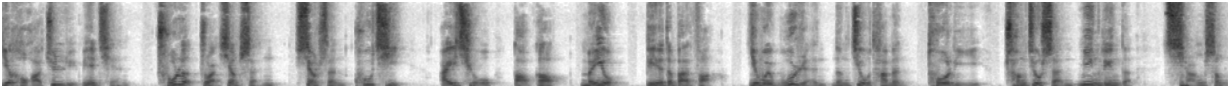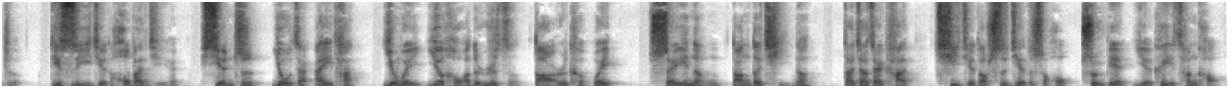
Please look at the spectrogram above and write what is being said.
耶和华军旅面前，除了转向神、向神哭泣、哀求、祷告，没有别的办法，因为无人能救他们脱离成就神命令的强盛者。第十一节的后半节，先知又在哀叹，因为耶和华的日子大而可畏，谁能当得起呢？大家在看七节到十节的时候，顺便也可以参考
